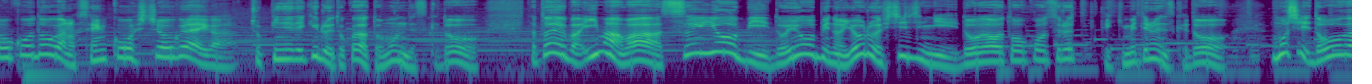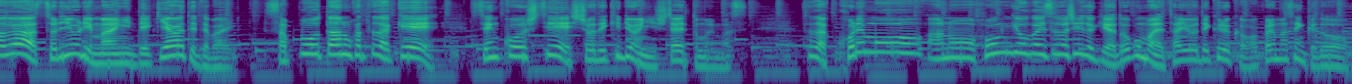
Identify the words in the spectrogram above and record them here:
投稿動画の先行視聴ぐらいが直近でできるとこだと思うんですけど例えば今は水曜日土曜日の夜7時に動画を投稿するって決めてるんですけどもし動画がそれより前に出来上がってた場合サポーターの方だけ先行して視聴できるようにしたいと思います。ただこれもあの本業が忙しい時はどこまで対応できるか分かりませんけど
